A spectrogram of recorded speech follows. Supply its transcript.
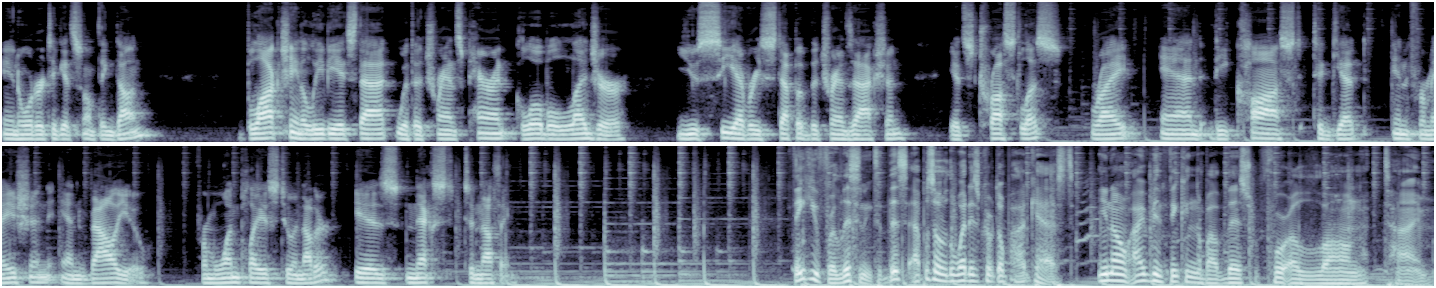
in order to get something done Blockchain alleviates that with a transparent global ledger. You see every step of the transaction. It's trustless, right? And the cost to get information and value from one place to another is next to nothing. Thank you for listening to this episode of the What is Crypto podcast. You know, I've been thinking about this for a long time.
